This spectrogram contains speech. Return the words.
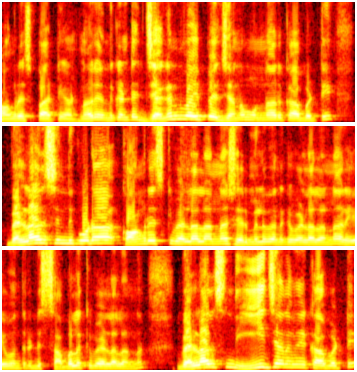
Congress party అంటున్నారు. ఎందుకంటే జగన్ వైపే జనం ఉన్నారు కాబట్టి వెళ్ళాల్సింది కూడా కాంగ్రెస్కి వెళ్ళాలన్నా షర్మిల వెనక వెళ్ళాలన్నా రేవంత్ రెడ్డి సభలకు వెళ్ళాలన్నా వెళ్ళాల్సింది ఈ జనమే కాబట్టి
